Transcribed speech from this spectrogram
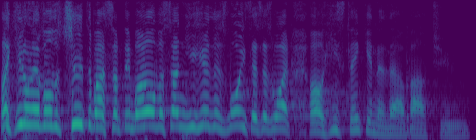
Like you don't have all the truth about something, but all of a sudden you hear this voice that says, What? Oh, he's thinking of that about you.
